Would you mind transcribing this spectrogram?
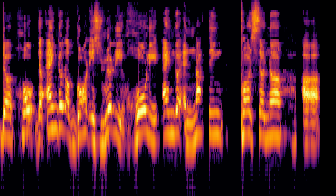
The whole the anger of God is really holy anger and nothing personal uh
